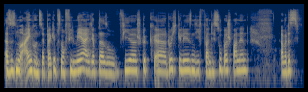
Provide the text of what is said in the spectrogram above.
Also es ist nur ein Konzept, da gibt's noch viel mehr. Ich habe da so vier Stück äh, durchgelesen, die fand ich super spannend. Aber das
